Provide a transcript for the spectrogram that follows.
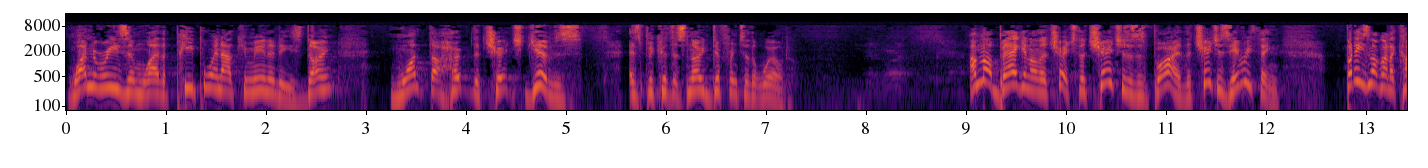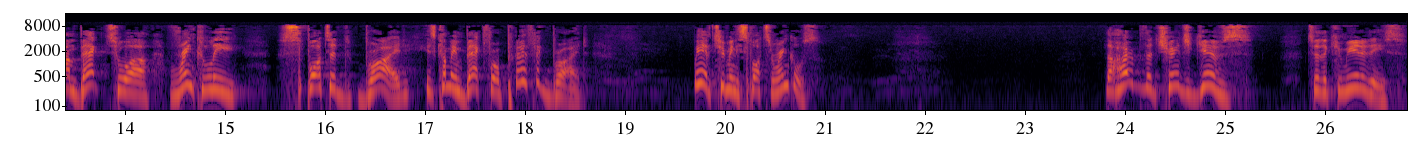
One reason why the people in our communities don't want the hope the church gives is because it's no different to the world. I'm not bagging on the church. The church is his bride. The church is everything. But he's not going to come back to a wrinkly, spotted bride. He's coming back for a perfect bride. We have too many spots and wrinkles. The hope the church gives to the communities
